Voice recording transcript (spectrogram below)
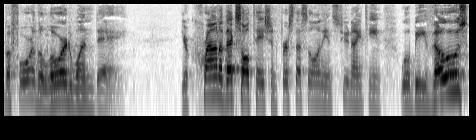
before the Lord one day. Your crown of exaltation, 1 Thessalonians 2:19, will be those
